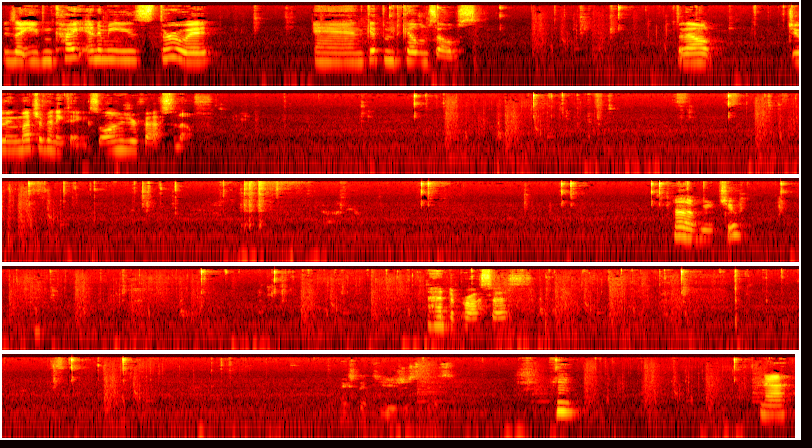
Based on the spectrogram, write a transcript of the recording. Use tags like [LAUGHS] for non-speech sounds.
is that you can kite enemies through it and get them to kill themselves without doing much of anything, so long as you're fast enough. I love you too. Had to process. I expect you to do this. Hmm. [LAUGHS] Nah.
